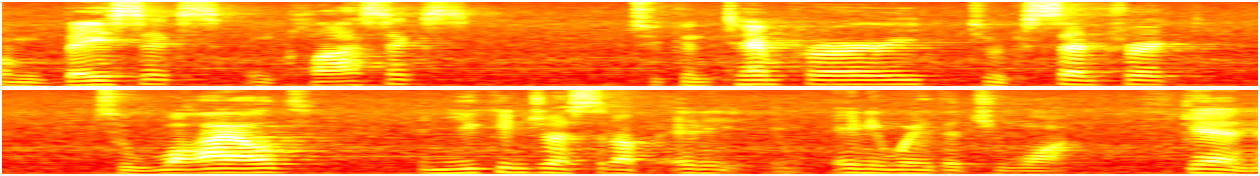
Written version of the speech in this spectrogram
from basics and classics to contemporary to eccentric to wild and you can dress it up any any way that you want again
